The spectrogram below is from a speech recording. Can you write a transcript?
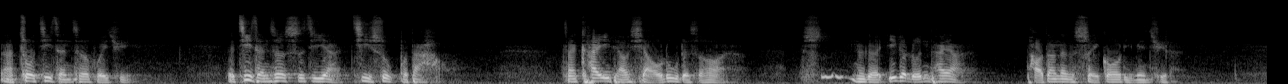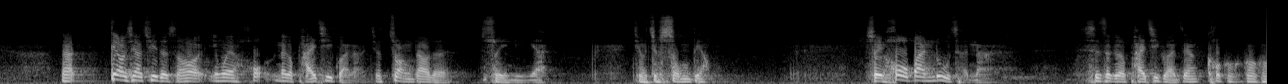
啊，坐计程车回去，计程车司机啊技术不大好，在开一条小路的时候啊，是那个一个轮胎啊跑到那个水沟里面去了，那掉下去的时候，因为后那个排气管啊就撞到了水泥呀。就就松掉，所以后半路程呐，是这个排气管这样扣扣扣扣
